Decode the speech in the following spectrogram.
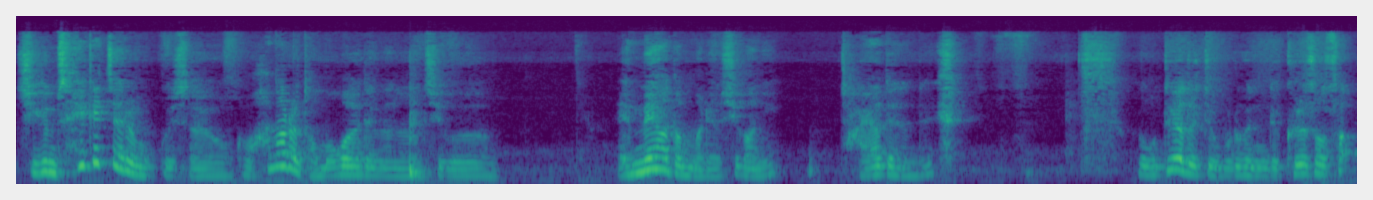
지금 세 개째를 먹고 있어요. 그럼 하나를 더 먹어야 되면은 지금 애매하단 말이야 시간이 자야 되는데 어떻게 해야 될지 모르겠는데 그래서 사-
